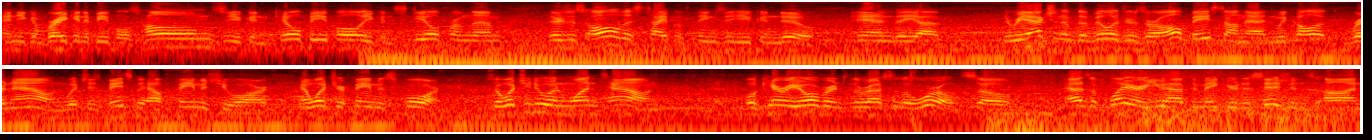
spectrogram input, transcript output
and you can break into people's homes, you can kill people, you can steal from them. There's just all this type of things that you can do. And the, uh, the reaction of the villagers are all based on that, and we call it renown, which is basically how famous you are and what you're famous for. So what you do in one town will carry over into the rest of the world. So as a player, you have to make your decisions on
